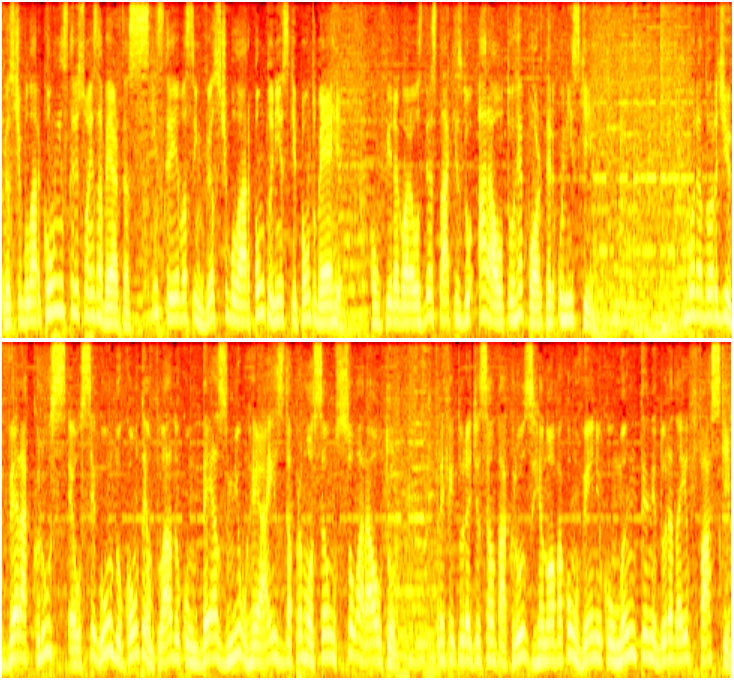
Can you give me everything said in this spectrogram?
Vestibular com inscrições abertas. Inscreva-se em vestibular.unisque.br. Confira agora os destaques do Arauto Repórter Unisque. Morador de Vera Cruz é o segundo contemplado com 10 mil reais da promoção Sou Arauto. Prefeitura de Santa Cruz renova convênio com mantenedora da EFASC.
